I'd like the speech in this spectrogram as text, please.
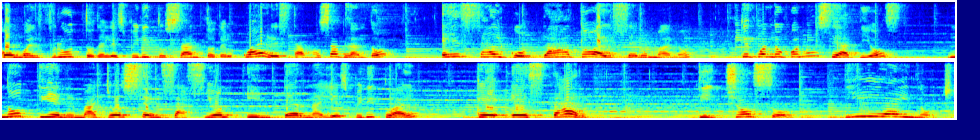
como el fruto del Espíritu Santo del cual estamos hablando, es algo dado al ser humano que cuando conoce a Dios no tiene mayor sensación interna y espiritual que estar dichoso día y noche.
